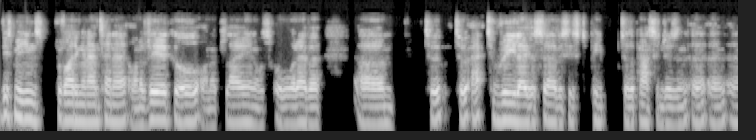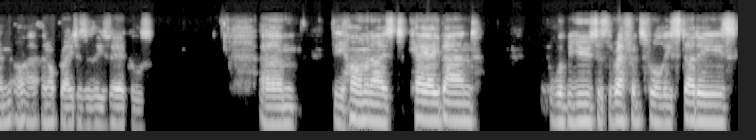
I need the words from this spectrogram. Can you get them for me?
this means providing an antenna on a vehicle, on a plane, or, or whatever, um, to to act to relay the services to people, to the passengers and and, and, uh, and operators of these vehicles. Um, the harmonized Ka band will be used as the reference for all these studies.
